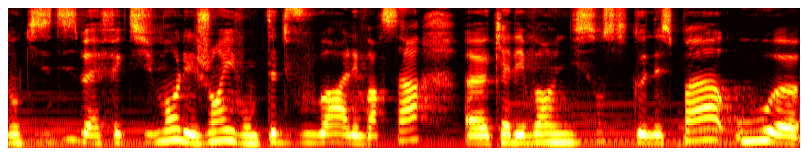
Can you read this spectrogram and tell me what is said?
Donc ils se disent, bah effectivement, les gens, ils vont peut-être vouloir aller voir ça, euh, qu'aller voir une licence qu'ils connaissent pas, ou euh,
